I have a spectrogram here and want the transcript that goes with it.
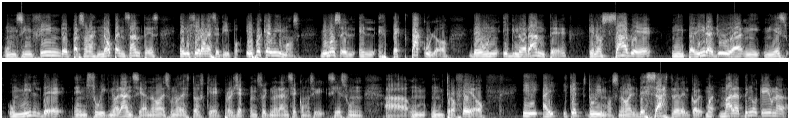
un sinfín de personas no pensantes eligieron a ese tipo. ¿Y después qué vimos? Vimos el, espectáculo de un ignorante que no sabe ni pedir ayuda, ni, ni, es humilde en su ignorancia, ¿no? Es uno de estos que proyectan su ignorancia como si, si es un, ah, un, un, trofeo. Y, hay, ¿Y qué tuvimos? ¿no? El desastre del COVID. Bueno, Mara, tengo que ir a una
